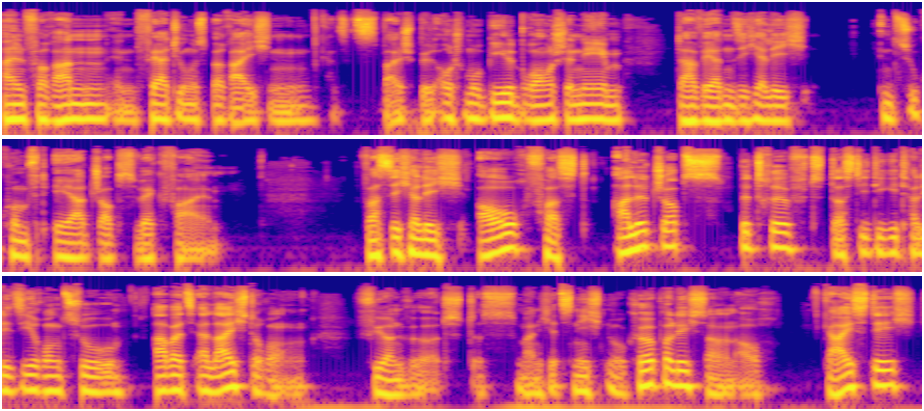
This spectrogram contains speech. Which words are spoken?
Allen voran in Fertigungsbereichen, kannst jetzt das Beispiel Automobilbranche nehmen, da werden sicherlich in Zukunft eher Jobs wegfallen. Was sicherlich auch fast alle Jobs betrifft, dass die Digitalisierung zu Arbeitserleichterungen führen wird. Das meine ich jetzt nicht nur körperlich, sondern auch geistig.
